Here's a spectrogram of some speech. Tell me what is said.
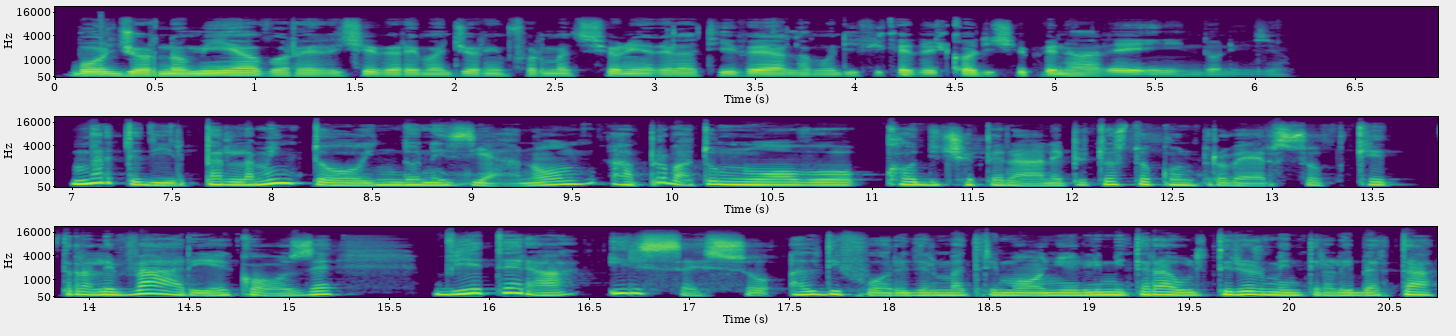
Buongiorno Mia, vorrei ricevere maggiori informazioni relative alla modifica del codice penale in Indonesia. Martedì il Parlamento indonesiano ha approvato un nuovo codice penale piuttosto controverso che tra le varie cose vieterà il sesso al di fuori del matrimonio e limiterà ulteriormente la libertà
